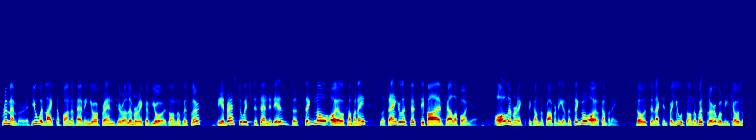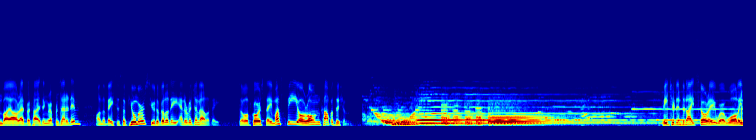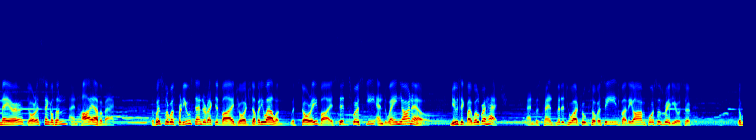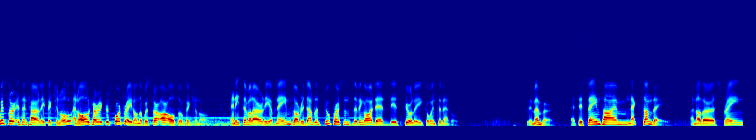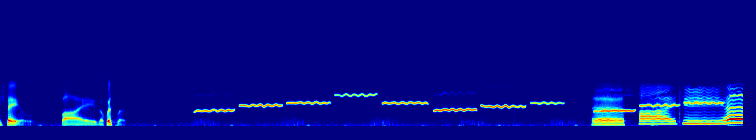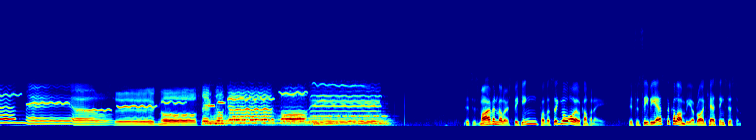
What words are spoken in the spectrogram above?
Remember, if you would like the fun of having your friends hear a limerick of yours on The Whistler, the address to which to send it is the Signal Oil Company, Los Angeles 55, California. All limericks become the property of the Signal Oil Company. Those selected for use on the Whistler will be chosen by our advertising representatives on the basis of humor, suitability, and originality. So, of course, they must be your own composition. Featured in tonight's story were Wally Maher, Doris Singleton, and Hy Averback. The Whistler was produced and directed by George W. Allen, with story by Sid Swirsky and Duane Yarnell, music by Wilbur Hatch, and was transmitted to our troops overseas by the Armed Forces Radio Service. The Whistler is entirely fictional, and all characters portrayed on The Whistler are also fictional. Any similarity of names or resemblance to persons living or dead is purely coincidental. Remember, at this same time next Sunday, another strange tale by The Whistler. Signal, Signal gasoline. This is Marvin Miller speaking for the Signal Oil Company. This is CBS, the Columbia Broadcasting System.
